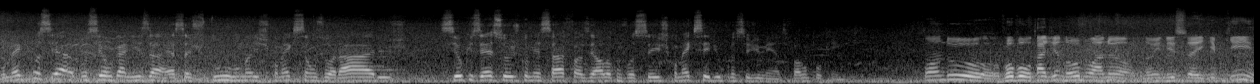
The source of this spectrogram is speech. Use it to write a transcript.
Como é que você, você organiza essas turmas? Como é que são os horários? Se eu quisesse hoje começar a fazer aula com vocês, como é que seria o procedimento? Fala um pouquinho. Quando vou voltar de novo lá no, no início da equipe 15,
